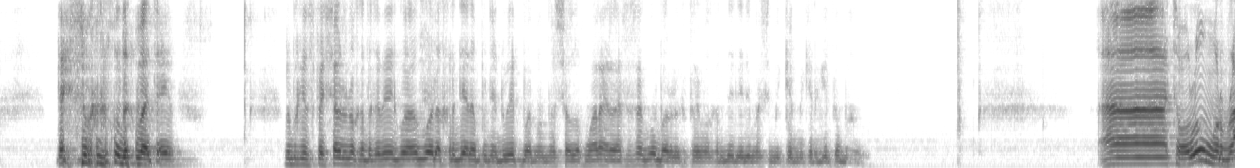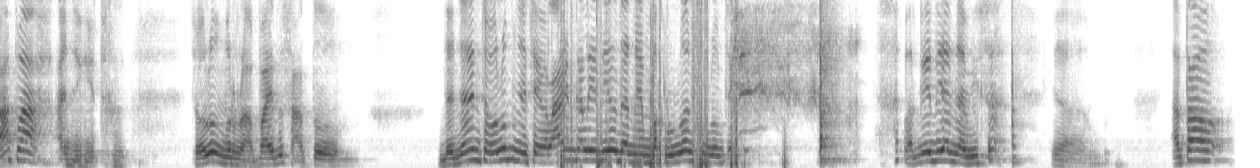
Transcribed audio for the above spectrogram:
thanks banget lu udah bacain lu bikin spesial udah kata-katanya gue gue udah kerja dan punya duit buat nonton show lu. Kemarin LSS gue baru keterima kerja jadi masih mikir-mikir gitu bang. Ah cowok lu umur berapa? Anjing itu. Cowok lu umur berapa? Itu satu. Dan jangan cowok lu punya cewek lain kali dia udah nembak duluan sebelum cewek makanya dia nggak bisa. Ya atau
